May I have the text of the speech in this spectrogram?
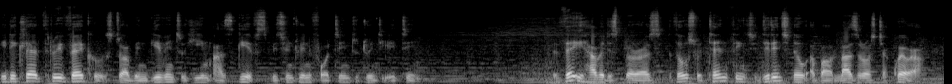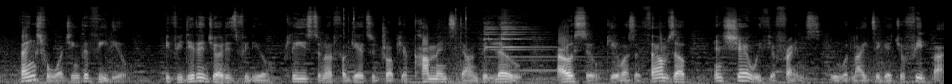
He declared three vehicles to have been given to him as gifts between 2014 to 2018. There you have it explorers, those were 10 things you didn't know about Lazarus Chakwera. Thanks for watching the video. If you did enjoy this video, please do not forget to drop your comments down below. Also, give us a thumbs up and share with your friends. We would like to get your feedback.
